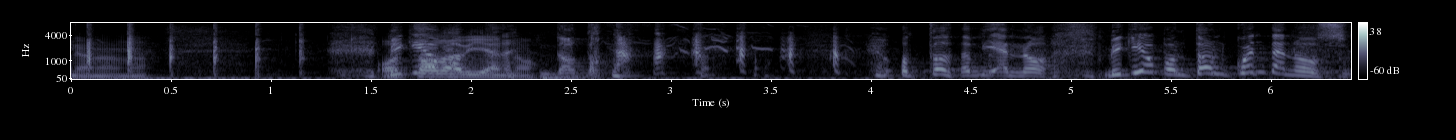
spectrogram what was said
no, no, no. O todavía no. To- o todavía no. Mi querido Pontón, cuéntanos.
